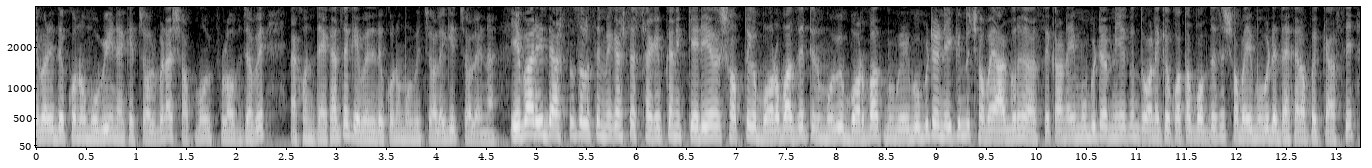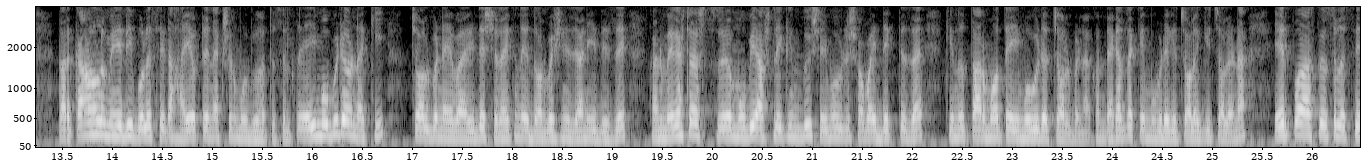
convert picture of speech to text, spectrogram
এবার ঈদে কোনো মুভি নাকি চলবে না, সব মুভি ফ্লপ যাবে। এখন দেখা যাক এবার ঈদে কোনো মুভি চলে কি চলে না। এবার ঈদে আসতে চলেছে মেগাস্টার শাকিব খানের ক্যারিয়ারের সব থেকে বড় বাজেটের মুভি বরবাদ মুভি এই মুভিটা নিয়ে কিন্তু সবাই আগ্রহ আছে, কারণ এই মুভিটা নিয়ে কিন্তু অনেকে কথা বলতেছে, সবাই এই মুভিটা দেখার অপেক্ষা আছে। তার কারণ হলো মেহেদি বলেছে, এটা high of ten action movie হতে চলছে এই মুভিটাও নাকি চলবে না এবার ঈদে সেটা কিন্তু দরবেশ নিয়ে জানিয়ে দিয়েছে। কারণ মেগাস্টার মুভি আসলে কিন্তু সেই মুভিটা সবাই দেখতে যায়, কিন্তু তার মতে এই মুভিটা চলবে না। এখন দেখা যাক এই মুভিটা কি চলে কি চলে না। এরপর আসতে চলেছে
